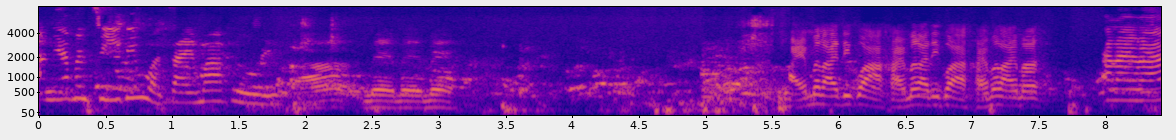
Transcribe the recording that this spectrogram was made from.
อันเนี้ยมันจี๊ดที่หัวใจมากเลยอ่าแม่แม่แม่ ขายมาลายดีกว่า ขายมาลายดีกว่า ขายมาลายมา อะไรนะ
